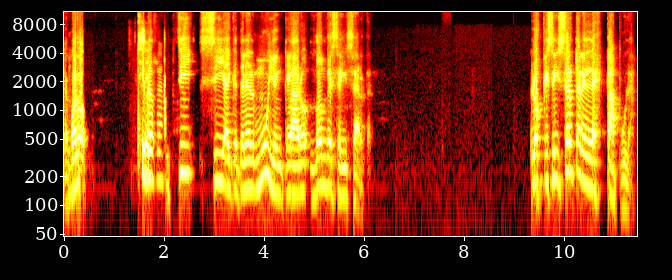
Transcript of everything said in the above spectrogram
¿De acuerdo? Sí, profe. Sí, sí hay que tener muy en claro dónde se insertan. Los que se insertan en la escápula,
